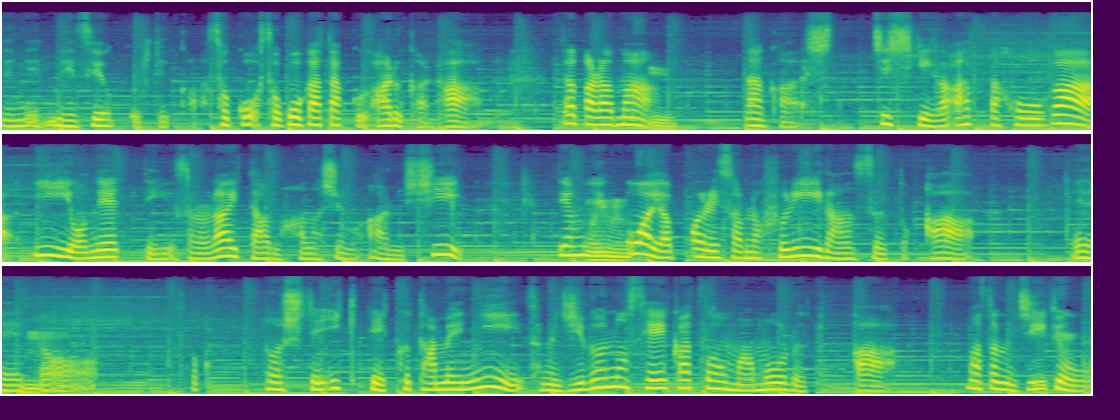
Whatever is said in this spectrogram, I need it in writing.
でね、根強くっていうか、そこ、底堅くあるから、だからまあ、うんなんかし知識があった方がいいよねっていうそのライターの話もあるし、でもうん一個はやっぱりそのフリーランスとか、えっ、と、ととして生きていくために、その自分の生活を守るとか、まあその事業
